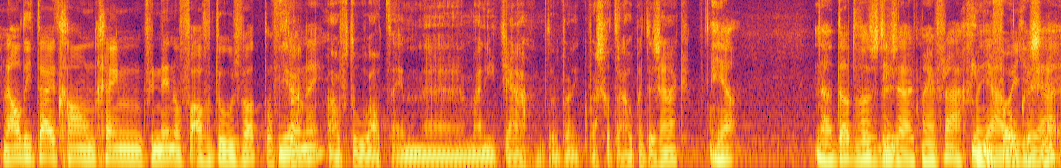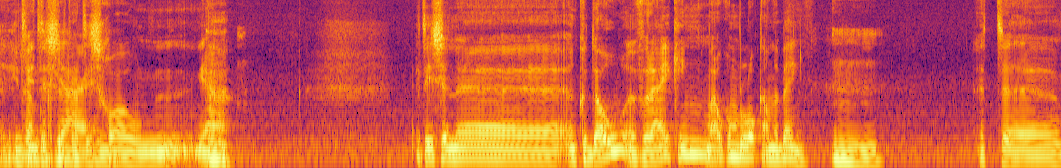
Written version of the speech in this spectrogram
En al die tijd gewoon geen vriendin of af en toe eens wat? Of, ja nee? af en toe wat. En, maar niet, ja. Ik was getrouwd met de zaak. Ja. Nou, dat was dus Die- eigenlijk mijn vraag. Van, in ja, focus, weet je, ja. Dat 20 is, jaar. Dat is en- gewoon, ja. Ja. Het is een, eh, een cadeau, een verrijking, maar ook een blok aan de been. Mhm. Het ehm,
